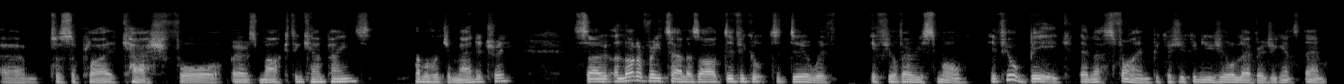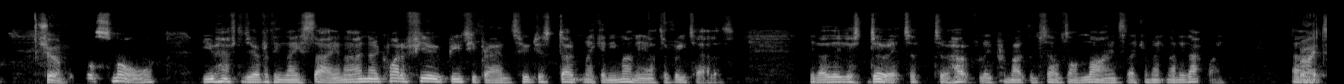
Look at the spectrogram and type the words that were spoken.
um, to supply cash for various marketing campaigns, some of which are mandatory. So a lot of retailers are difficult to deal with if you're very small. If you're big, then that's fine because you can use your leverage against them. Sure. If you're small, you have to do everything they say. And I know quite a few beauty brands who just don't make any money out of retailers. You know, they just do it to, to hopefully promote themselves online so they can make money that way. Um, right.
